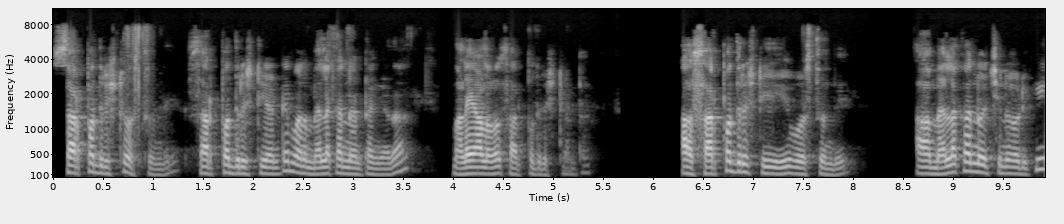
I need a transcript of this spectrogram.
సర్పదృష్టి వస్తుంది. సర్పదృష్టి అంటే మనం మెలకన్ను అంటాం కదా మలయాళంలో సర్పదృష్టి అంటారు. ఆ సర్పదృష్టి వస్తుంది. ఆ మెల్లకన్ను వచ్చినోడికి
